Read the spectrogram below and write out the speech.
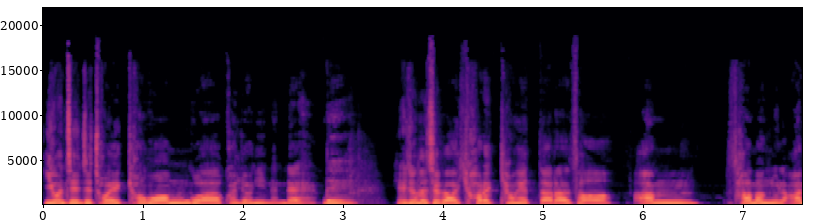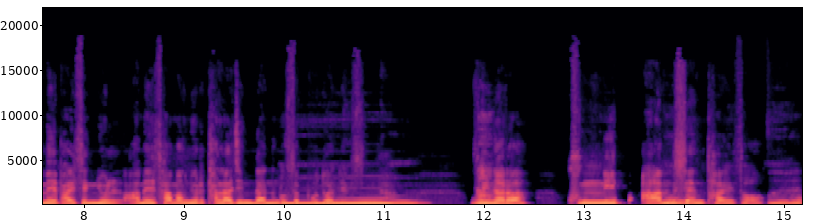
이건 제 이제 저의 경험과 관련이 있는데 네. 예전에 제가 혈액형에 따라서 암 사망률, 암의 발생률, 암의 사망률이 달라진다는 것을 음. 보도한 적이 있습니다. 우리나라 국립암센터에서 네.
